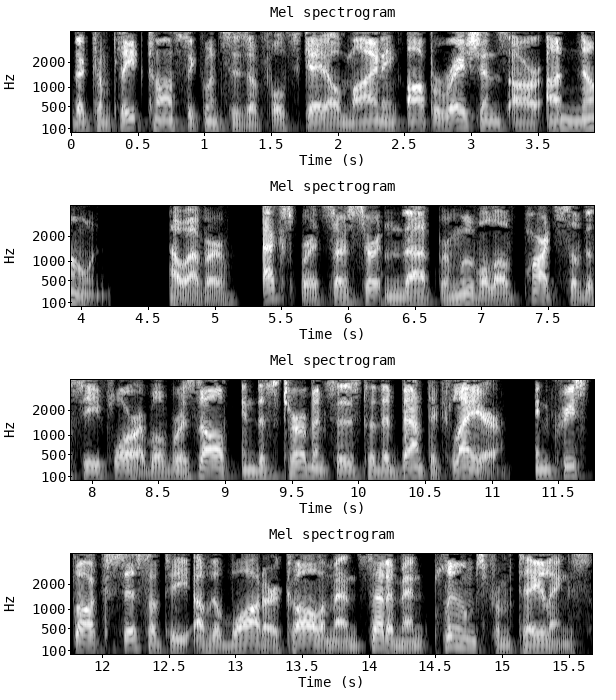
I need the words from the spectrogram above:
the complete consequences of full-scale mining operations are unknown. However, experts are certain that removal of parts of the seafloor will result in disturbances to the benthic layer, increased toxicity of the water column and sediment plumes from tailings.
